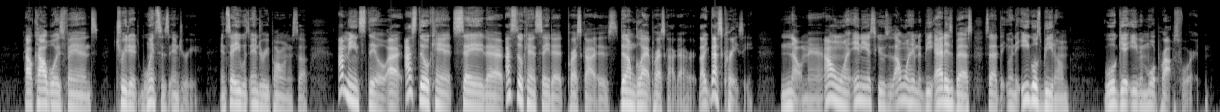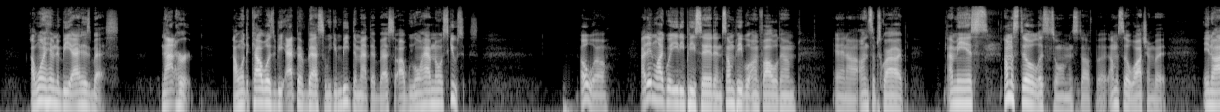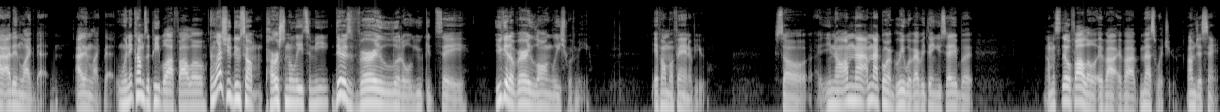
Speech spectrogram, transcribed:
how Cowboys fans treated Wentz's injury and say he was injury prone and stuff. I mean, still, I I still can't say that. I still can't say that Prescott is that I'm glad Prescott got hurt. Like that's crazy. No, man, I don't want any excuses. I want him to be at his best, so that the, when the Eagles beat him, we'll get even more props for it. I want him to be at his best, not hurt. I want the Cowboys to be at their best so we can beat them at their best, so I, we won't have no excuses. Oh well. I didn't like what EDP said, and some people unfollowed him and uh, unsubscribed. I mean, it's I'm gonna still listen to him and stuff, but I'm gonna still watch him. But you know, I, I didn't like that. I didn't like that. When it comes to people I follow, unless you do something personally to me, there's very little you could say. You get a very long leash with me if I'm a fan of you. So, you know, I'm not I'm not going to agree with everything you say, but I'm to still follow if I if I mess with you. I'm just saying.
